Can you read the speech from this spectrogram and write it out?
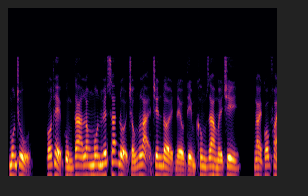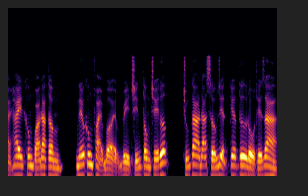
Môn chủ, có thể cùng ta long môn huyết sát đội chống lại trên đời đều tìm không ra mấy chi, ngài có phải hay không quá đa tâm, nếu không phải bởi vì chín tông chế ước, chúng ta đã sớm diệt kia tư đồ thế gia,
